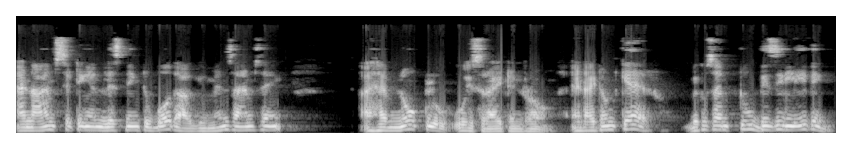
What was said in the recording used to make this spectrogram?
and I'm sitting and listening to both arguments. I'm saying, I have no clue who is right and wrong, and I don't care because I'm too busy living.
